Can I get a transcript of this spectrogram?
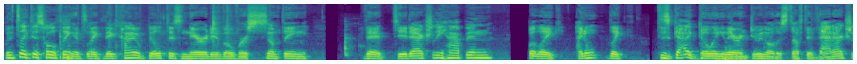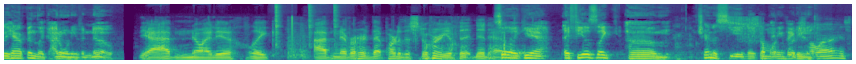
But it's like this whole thing, it's like they kind of built this narrative over something that did actually happen, but like I don't like this guy going there and doing all this stuff did that actually happen? Like I don't even know. Yeah, I have no idea. Like, I've never heard that part of the story if it did happen. So like yeah, it feels like um I'm trying to see like somewhat anybody fictionalized.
